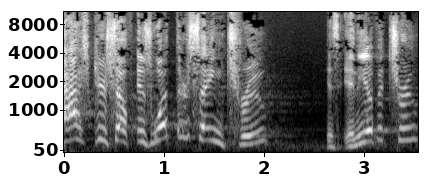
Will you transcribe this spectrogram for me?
Ask yourself, is what they're saying true? Is any of it true?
